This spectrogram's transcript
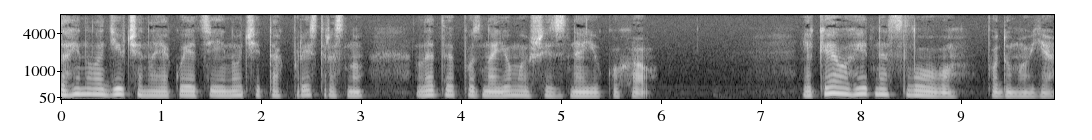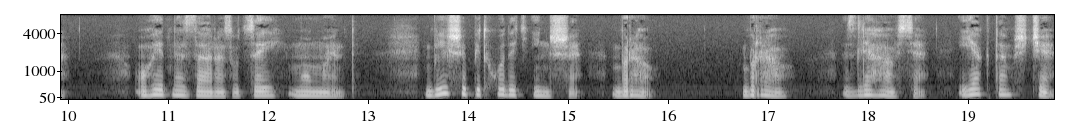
загинула дівчина, яку я цієї ночі так пристрасно, ледве познайомившись з нею, кохав. Яке огидне слово, подумав я, огидне зараз, у цей момент. Більше підходить інше брав, брав, злягався, як там ще.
